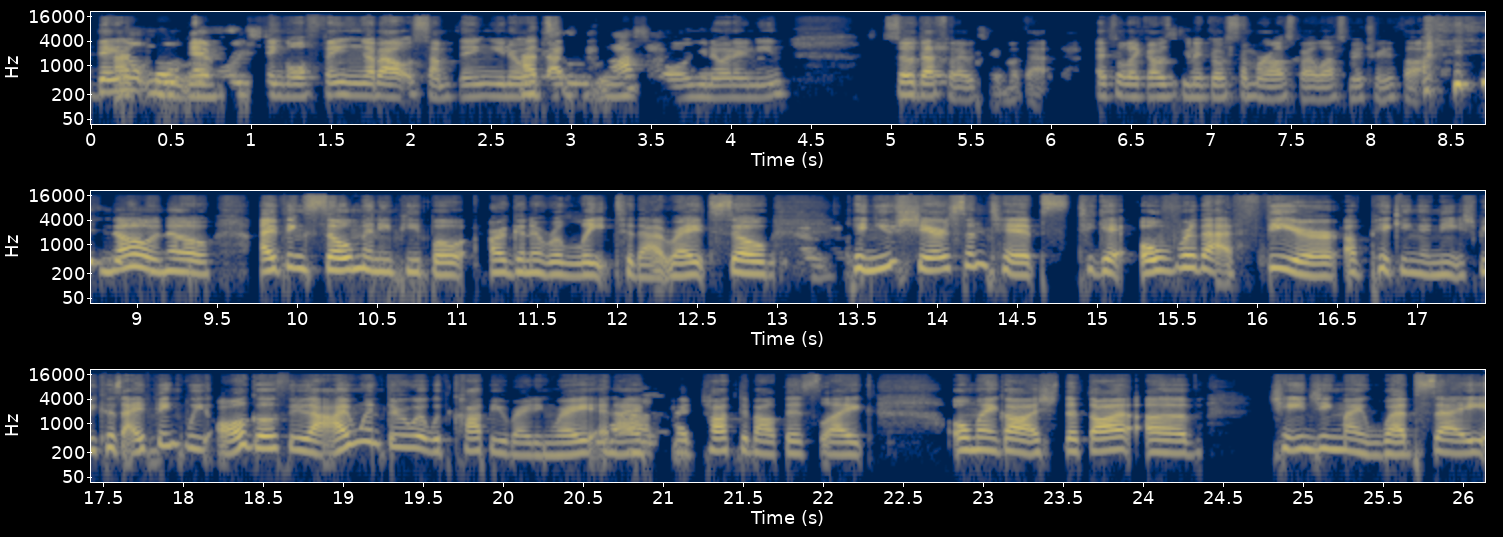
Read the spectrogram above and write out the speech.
They Absolutely. don't know every single thing about something. You know, Absolutely. that's impossible. You know what I mean? So that's what I would say about that. I feel like I was going to go somewhere else, but I lost my train of thought. no, no. I think so many people are going to relate to that, right? So, can you share some tips to get over that fear of picking a niche? Because I think we all go through that. I went through it with copywriting, right? Yeah. And I I talked about this like, oh my gosh, the thought of changing my website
